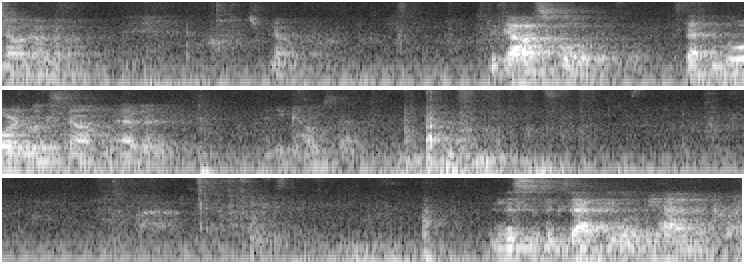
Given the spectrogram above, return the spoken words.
No, no, no. No. The gospel is that the Lord looks down from heaven and he comes down. And this is exactly what we have in Christ.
